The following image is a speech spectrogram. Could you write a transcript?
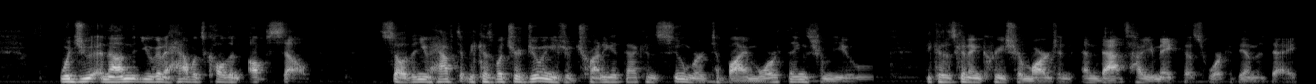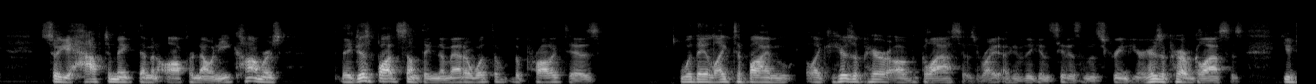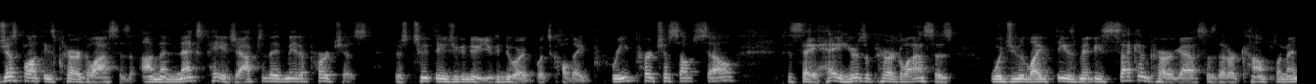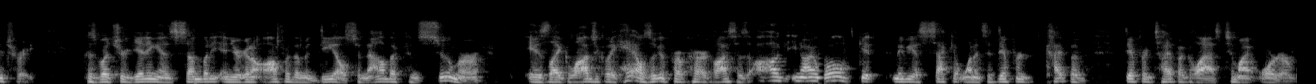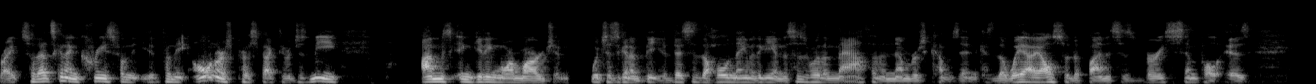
Would you and then you're going to have what's called an upsell so then you have to because what you're doing is you're trying to get that consumer to buy more things from you because it's going to increase your margin and that's how you make this work at the end of the day. So you have to make them an offer. Now in e-commerce they just bought something, no matter what the, the product is, would they like to buy like here's a pair of glasses right? I think they can see this on the screen here. Here's a pair of glasses. You just bought these pair of glasses. On the next page after they've made a purchase there's two things you can do. You can do a what's called a pre-purchase upsell to say hey here's a pair of glasses would you like these maybe second pair of glasses that are complementary because what you're getting is somebody and you're going to offer them a deal so now the consumer is like logically, hey, I was looking for a pair of glasses. Oh, you know, I will get maybe a second one. It's a different type of different type of glass to my order, right? So that's going to increase from the from the owner's perspective, which is me. I'm in getting more margin, which is going to be this is the whole name of the game. This is where the math and the numbers comes in because the way I also define this is very simple. Is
